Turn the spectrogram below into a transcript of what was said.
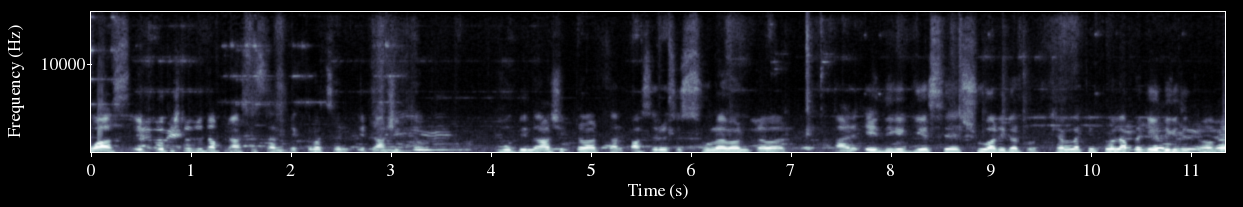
ওয়াশ এই প্রতিষ্ঠানে যদি আপনি আসতে চান দেখতে পাচ্ছেন এটা আশিক টাওয়ার মদিনা আশিক টাওয়ার, তার পাশে রয়েছে সুলাইমান টাওয়ার, আর এইদিকে গিয়েছে সুয়ারিঘাট রোড খেলনা কিন্তু হলে আপনাকে এইদিকে যেতে হবে।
